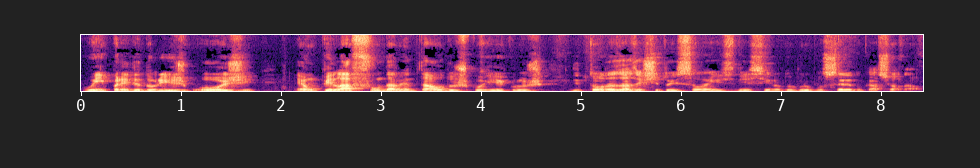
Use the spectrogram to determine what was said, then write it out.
o empreendedorismo hoje é um pilar fundamental dos currículos de todas as instituições de ensino do Grupo Ser Educacional.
